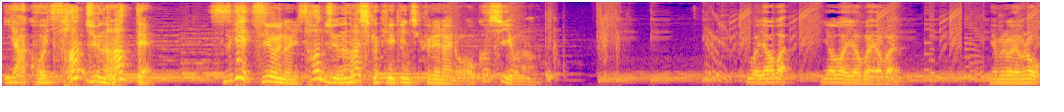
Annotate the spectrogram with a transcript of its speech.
いや、こいつ37ってすげえ強いのに37しか経験値くれないのはおかしいよな。うわ、やばい。やばいやばいやばい。やめろやめろ。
